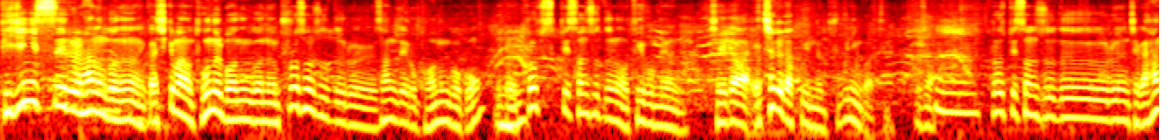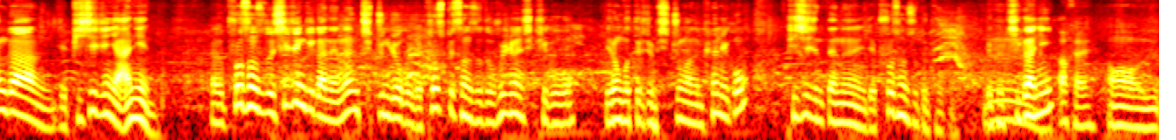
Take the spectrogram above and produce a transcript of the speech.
비즈니스를 하는 거는 그러니까 쉽게 말하면 돈을 버는 거는 프로 선수들을 상대로 버는 거고 그 크로스핏 선수들은 어떻게 보면 제가 애착을 갖고 있는 부분인 것 같아요. 그래서 크로스핏 선수들은 제가 한간 이제 비시즌이 아닌 어, 프로 선수들 시즌 기간에는 집중적으로 이제 크로스핏 선수도 훈련시키고 이런 것들이 좀 집중하는 편이고 비시즌 때는 이제 프로 선수들 보고 근데 그 기간이 오케이. 어,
